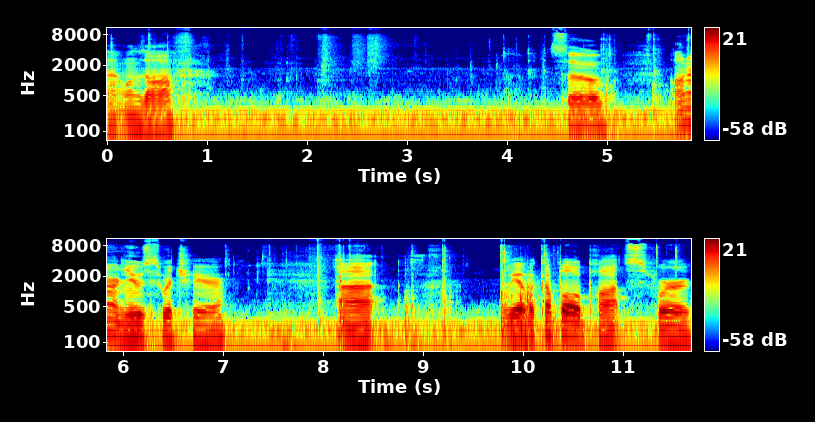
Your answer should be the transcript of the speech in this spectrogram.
That one's off. So on our new switch here, uh, we have a couple of pots for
